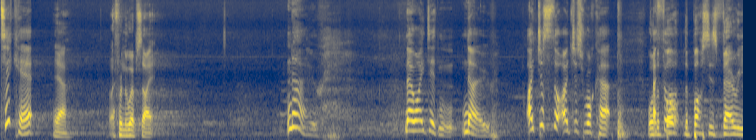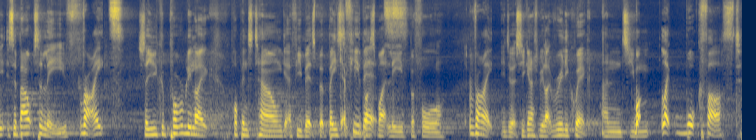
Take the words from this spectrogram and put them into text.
ticket? Yeah, like from the website. No. No, I didn't. No. I just thought I'd just rock up. Well, I the, thought, bu- the bus is very. It's about to leave, right. so you could probably like pop into town, get a few bits, but basically few the bus bits. might leave before Right. you do it. So you're gonna have to be like really quick, and you What, m- like walk fast,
